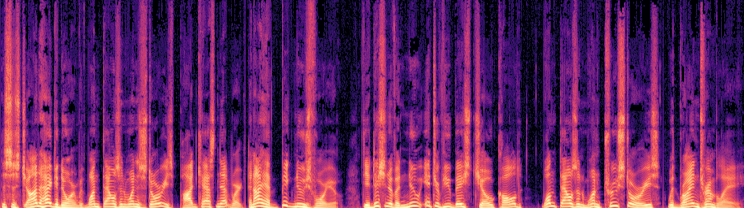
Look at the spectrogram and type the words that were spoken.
This is John Hagedorn with 1001 Stories Podcast Network, and I have big news for you. The addition of a new interview based show called 1001 True Stories with Brian Tremblay.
